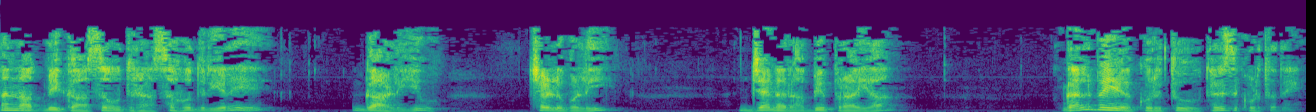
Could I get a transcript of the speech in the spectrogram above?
ನನ್ನ ಆತ್ಮಿಕ ಸಹೋದರ ಸಹೋದರಿಯರೇ, ಗಾಳಿಯು ಚಳುವಳಿ, ಜನರ ಅಭಿಪ್ರಾಯ, ಗಲ್ಭೆಯ ಕುರಿತು ತಿಳಿಸಿಕೊಡುತ್ತದೆ.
